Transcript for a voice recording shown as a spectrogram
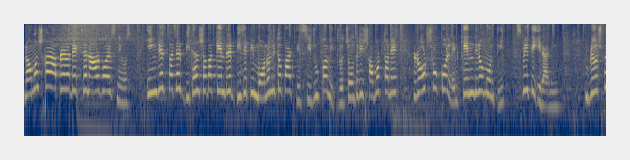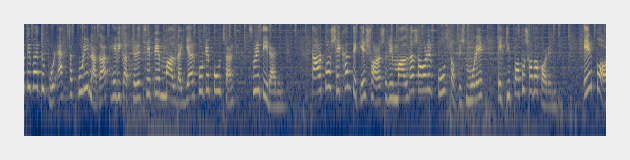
নমস্কার, আপনারা দেখছেন আর ভয়েস নিউজ ইংরেজবাজার বিধানসভা কেন্দ্রের বিজেপি মনোনীত প্রার্থী শ্রী রূপা মিত্র চৌধুরীর সমর্থনে রোড শো করলেন কেন্দ্রীয় মন্ত্রী স্মৃতি ইরানি। বৃহস্পতিবার দুপুর একটা কুড়ি নাগাদ হেলিকপ্টারে চেপে মালদা এয়ারপোর্টে পৌঁছান স্মৃতি ইরানি। তারপর সেখান থেকে সরাসরি মালদা শহরের পোস্ট অফিস মোড়ে একটি পথসভা করেন। এরপর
